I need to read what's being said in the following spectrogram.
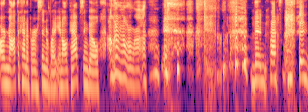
are not the kind of person to write in all caps and go, then that's then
